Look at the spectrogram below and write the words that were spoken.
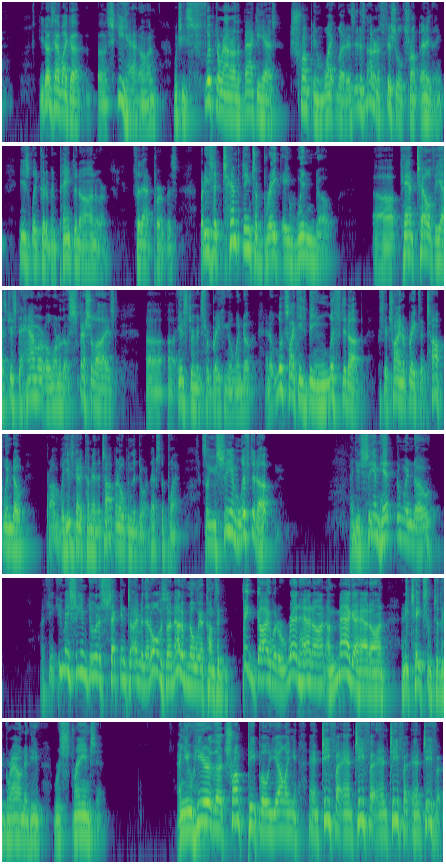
he does have like a, a, ski hat on, which he's flipped around on the back. He has Trump in white letters. It is not an official Trump anything. Easily could have been painted on or for that purpose. But he's attempting to break a window. Uh, can't tell if he has just a hammer or one of those specialized uh, uh, instruments for breaking a window. And it looks like he's being lifted up because they're trying to break the top window. Probably he's going to come in the top and open the door. That's the plan. So you see him lifted up and you see him hit the window. I think you may see him do it a second time. And then all of a sudden, out of nowhere, comes a big guy with a red hat on, a MAGA hat on, and he takes him to the ground and he restrains him. And you hear the Trump people yelling, Antifa, Antifa, Antifa, Antifa.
